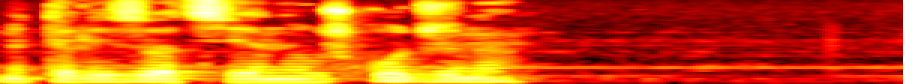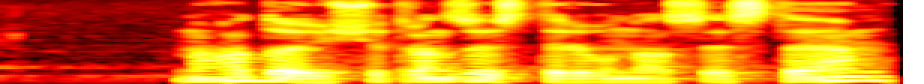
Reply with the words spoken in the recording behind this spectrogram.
Металізація не ушкоджена. Нагадаю, що транзистори у нас STM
